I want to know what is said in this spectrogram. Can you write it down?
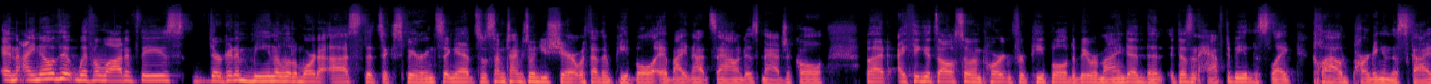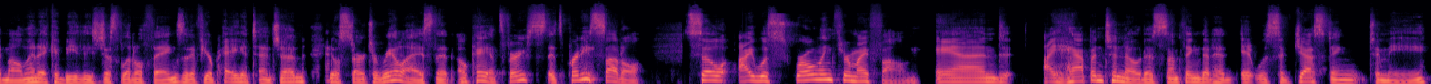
And I know that with a lot of these, they're going to mean a little more to us that's experiencing it. So sometimes when you share it with other people, it might not sound as magical. But I think it's also important for people to be reminded that it doesn't have to be this like cloud parting in the sky moment. It could be these just little things that if you're paying attention, you'll start to realize that, okay, it's very, it's pretty subtle. So I was scrolling through my phone and I happened to notice something that had it was suggesting to me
